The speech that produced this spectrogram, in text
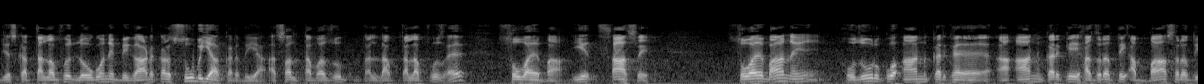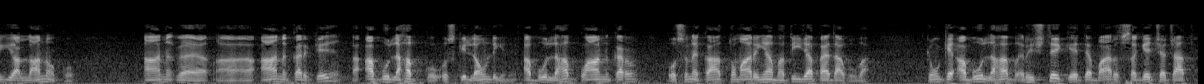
جس کا تلفظ لوگوں نے بگاڑ کر سوبیا کر دیا۔ اصل تلفظ ہے سویبا یہ سا سے۔ سویبا نے حضور کو آن کر آن کر کے حضرت عباس رضی اللہ عنہ کو، آن آن کر کے ابو لہب کو، اس کی لونڈی نے، ابو لہب کو آن کر، اس نے کہا تمہارے یہاں بھتیجا پیدا ہوا۔ کیونکہ ابو لہب رشتے کے اعتبار سگے چچا تھے۔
